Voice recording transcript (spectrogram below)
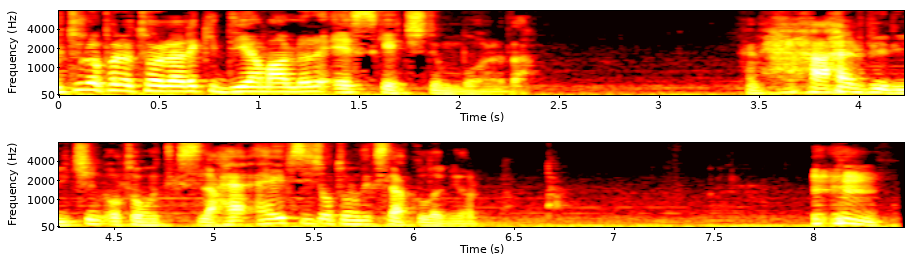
Bütün operatörlerdeki DMR'ları es geçtim bu arada. Yani her biri için otomatik silah. He- Hepsi için otomatik silah kullanıyorum.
